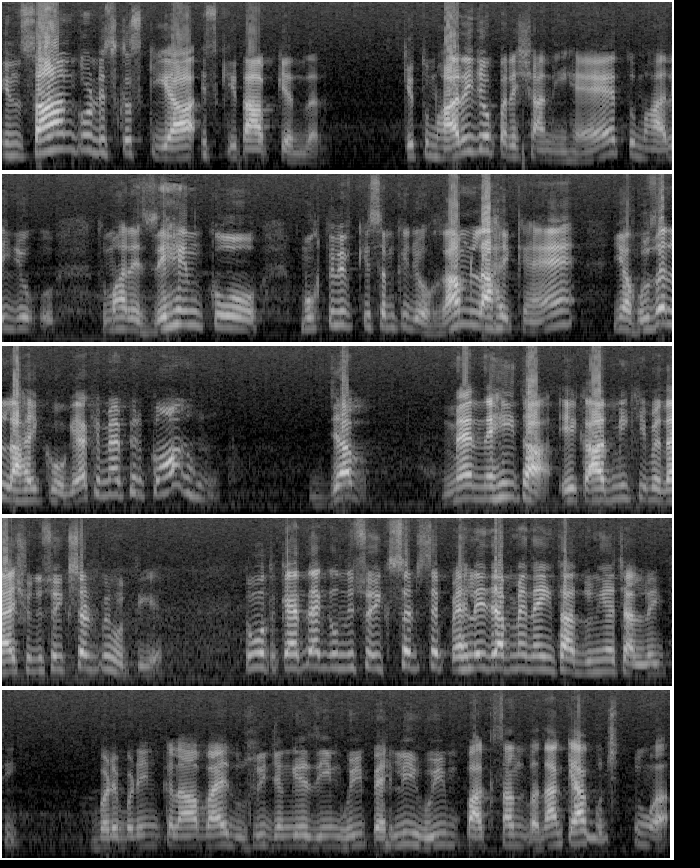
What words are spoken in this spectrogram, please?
इंसान को डिस्कस किया इस किताब के अंदर कि तुम्हारी जो परेशानी है, तुम्हारी जो, तुम्हारे जहन को मुख्तलिफ़ किस्म के जो गम लाक हैं या हुजन लाक हो गया कि मैं फिर कौन हूँ? जब मैं नहीं था, एक आदमी की पैदाइश उन्नीस सौ इकसठ में होती है तो वो तो कहता है कि उन्नीस से पहले जब मैं नहीं था, दुनिया चल रही थी। बड़े बड़े इनकलाब आए, दूसरी जंग अजीम हुई, पहली हुई, पाकिस्तान बना, क्या कुछ नहीं हुआ।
